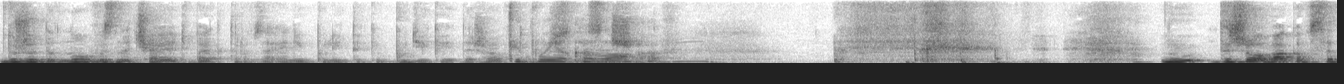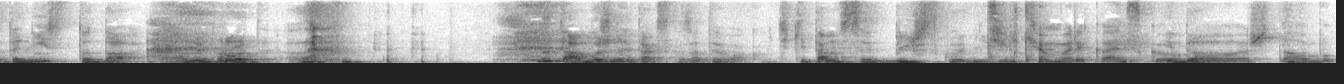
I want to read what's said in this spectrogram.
дуже давно визначають вектор взагалі політики будь-яких держав. Типу як Аваков? Ну, ти що, Аваков сатаніст, то да, я не проти. Але... Ну так, можна і так сказати Аваков. Тільки там все більш складніше. Тільки американського і, да. штабу.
